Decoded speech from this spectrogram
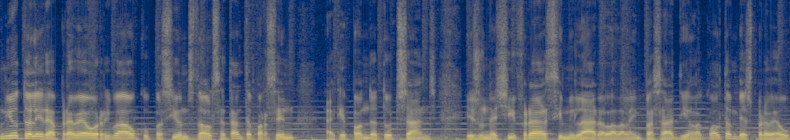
Unió Hotelera preveu arribar a ocupacions del 70% a aquest pont de Tots Sants. És una xifra similar a la de l'any passat i en la qual també es preveu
